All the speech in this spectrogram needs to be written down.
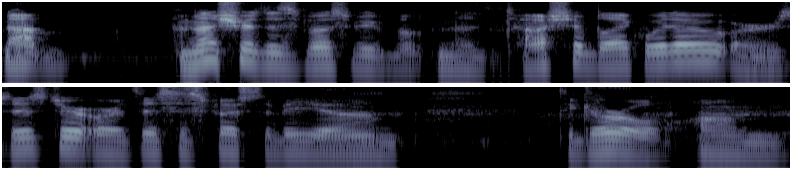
not, I'm not sure if this is supposed to be Natasha Black Widow or her sister, or if this is supposed to be, um, the girl, um,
